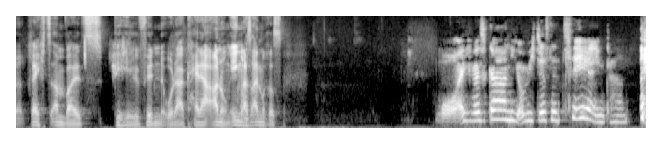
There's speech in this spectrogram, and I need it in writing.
Rechtsanwaltsgehilfin oder keine Ahnung, irgendwas anderes. Boah, ich weiß gar nicht, ob ich das erzählen kann.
